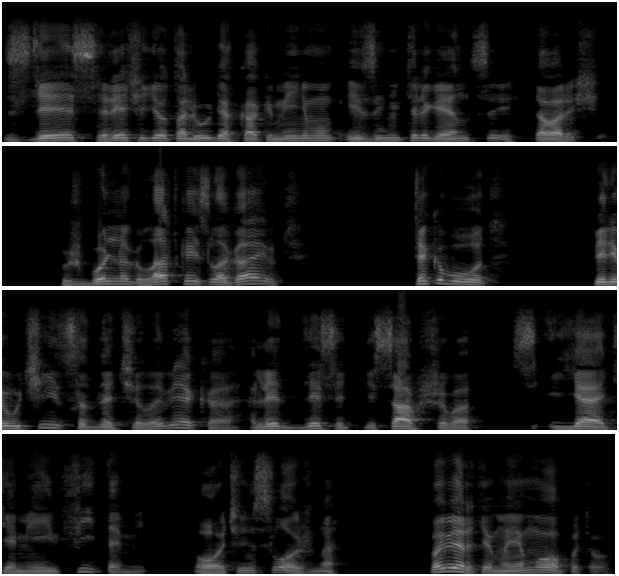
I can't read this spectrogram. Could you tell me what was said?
Здесь речь идет о людях как минимум из интеллигенции, товарищи. Уж больно гладко излагают. Так вот, переучиться для человека, лет десять писавшего с ятями и фитами, очень сложно. Поверьте моему опыту.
